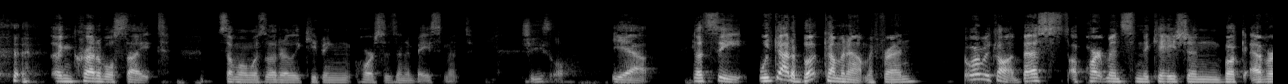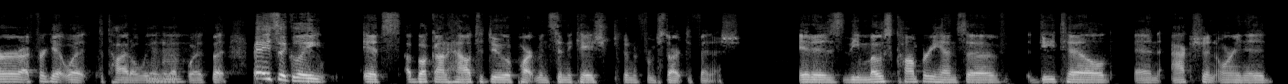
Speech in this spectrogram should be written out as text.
incredible sight. Someone was literally keeping horses in a basement. Jeez. Yeah. Let's see. We've got a book coming out, my friend. What do we call it? Best apartment syndication book ever. I forget what the title we ended mm-hmm. up with, but basically, it's a book on how to do apartment syndication from start to finish. It is the most comprehensive, detailed, and action oriented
